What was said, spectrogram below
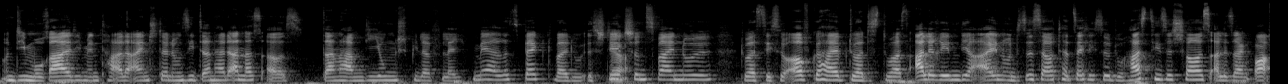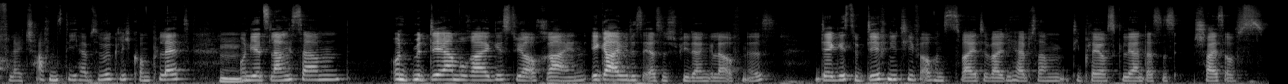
und die Moral, die mentale Einstellung sieht dann halt anders aus. Dann haben die jungen Spieler vielleicht mehr Respekt, weil du, es steht Ja. schon 2-0, du hast dich so aufgehypt, du, hattest, du hast alle reden dir ein und es ist auch tatsächlich so, du hast diese Chance, alle sagen, oh, vielleicht schaffen es die Habs wirklich komplett Mhm. und jetzt langsam und mit der Moral gehst du ja auch rein, egal wie das erste Spiel dann gelaufen ist. Der gehst du definitiv auch ins zweite, weil die Habs haben die Playoffs gelernt, dass es scheiß aufs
